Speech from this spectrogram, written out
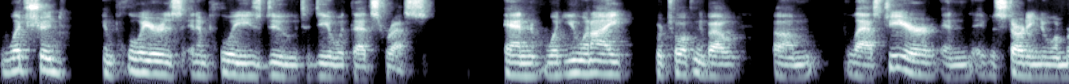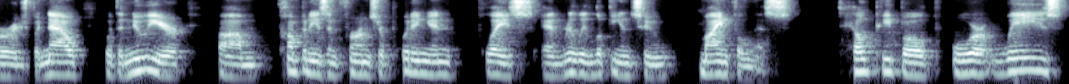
What should employers and employees do to deal with that stress? And what you and I were talking about um, last year, and it was starting to emerge, but now with the new year, um, companies and firms are putting in place and really looking into mindfulness to help people or ways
